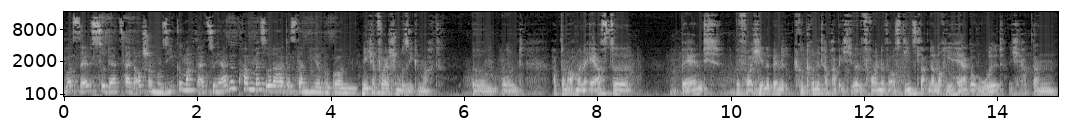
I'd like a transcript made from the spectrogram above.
Du hast selbst zu der Zeit auch schon Musik gemacht, als du hergekommen bist, oder hat es dann hier begonnen? Nee, ich habe vorher schon Musik gemacht ähm, und habe dann auch meine erste Band, bevor ich hier eine Band gegründet habe, habe ich äh, Freunde aus Dienstlaken dann noch hierher geholt. Ich habe dann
